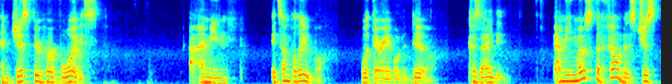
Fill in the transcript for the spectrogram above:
and just through her voice, I mean, it's unbelievable what they're able to do. Because I, I mean, most of the film is just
